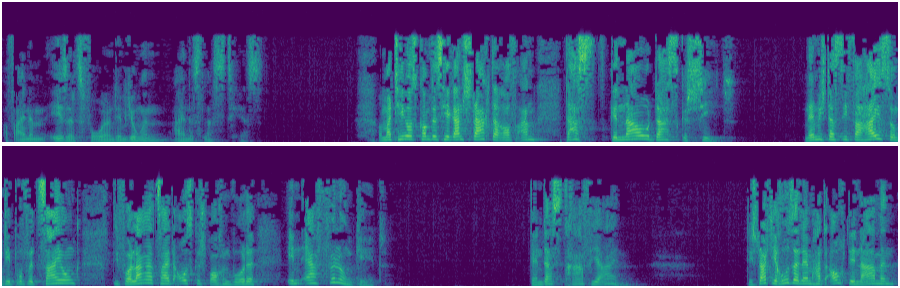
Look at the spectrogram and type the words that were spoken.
auf einem Eselsfohlen, dem Jungen eines Lasttiers. Und Matthäus kommt es hier ganz stark darauf an, dass genau das geschieht. Nämlich, dass die Verheißung, die Prophezeiung, die vor langer Zeit ausgesprochen wurde, in Erfüllung geht. Denn das traf hier ein. Die Stadt Jerusalem hat auch den Namen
